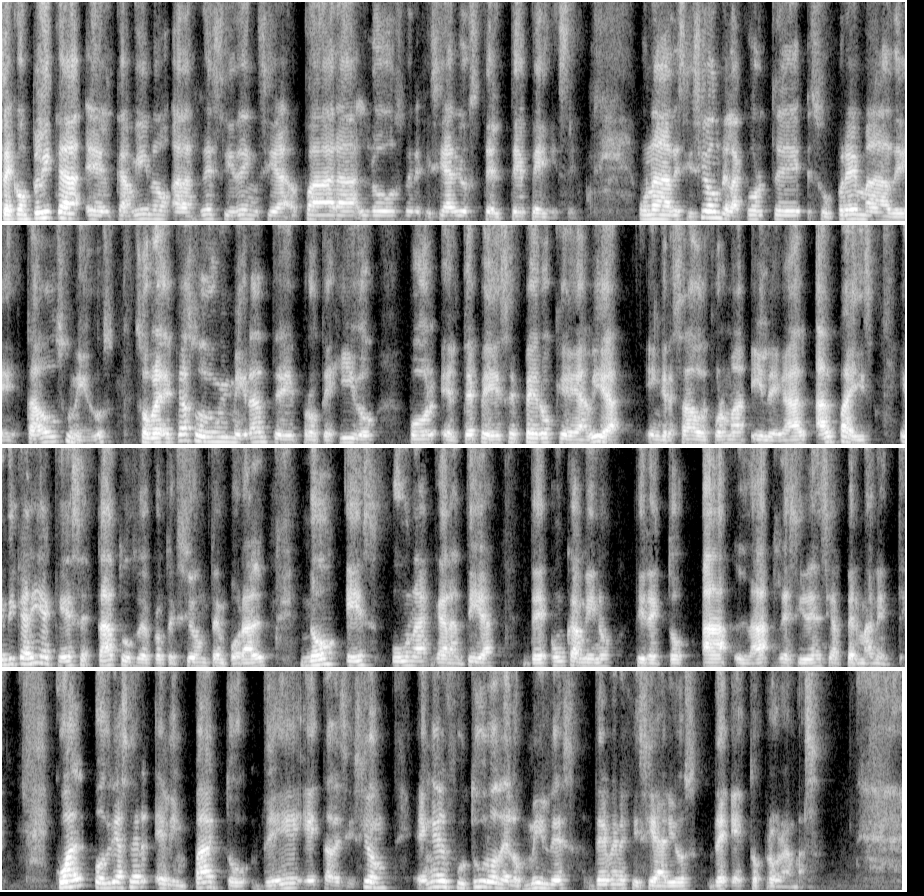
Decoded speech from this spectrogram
Se complica el camino a la residencia para los beneficiarios del TPS. Una decisión de la Corte Suprema de Estados Unidos sobre el caso de un inmigrante protegido por el TPS, pero que había ingresado de forma ilegal al país, indicaría que ese estatus de protección temporal no es una garantía de un camino directo a la residencia permanente. ¿Cuál podría ser el impacto de esta decisión en el futuro de los miles de beneficiarios de estos programas?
